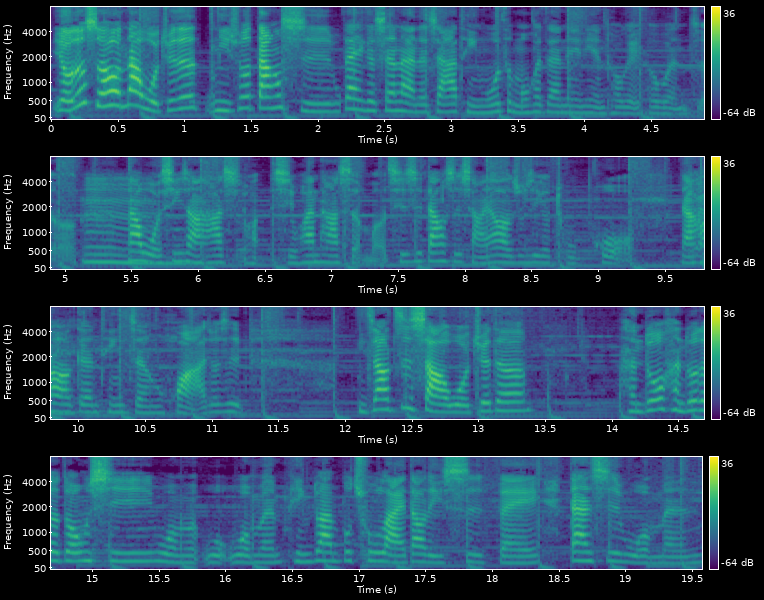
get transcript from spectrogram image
有的时候，那我觉得你说当时在一个深蓝的家庭，我怎么会在那年投给柯文哲？嗯，那我欣赏他喜欢喜欢他什么？其实当时想要的就是一个突破，然后跟听真话，就是你知道，至少我觉得。很多很多的东西，我们我我们评断不出来到底是非，但是我们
